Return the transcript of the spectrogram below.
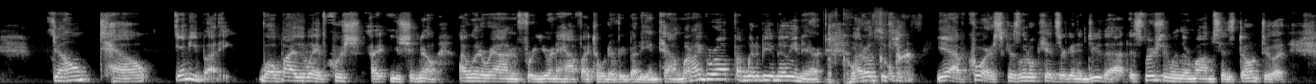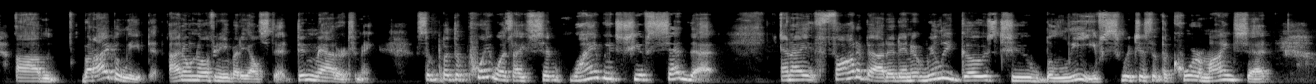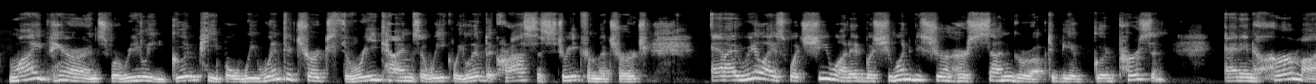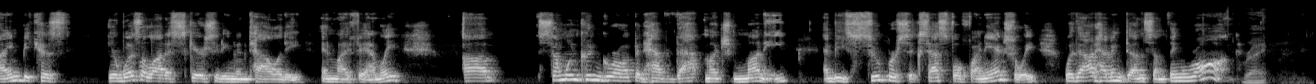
don't tell anybody? Well, by the way, of course, uh, you should know. I went around and for a year and a half, I told everybody in town, when I grow up, I'm going to be a millionaire. Of course. I don't think, yeah, of course, because little kids are going to do that, especially when their mom says, don't do it. Um, but I believed it. I don't know if anybody else did. Didn't matter to me. So, but the point was, I said, why would she have said that? And I thought about it, and it really goes to beliefs, which is at the core mindset. My parents were really good people. We went to church three times a week. We lived across the street from the church. And I realized what she wanted was she wanted to be sure her son grew up to be a good person. And in her mind, because there was a lot of scarcity mentality in my family, um, someone couldn't grow up and have that much money and be super successful financially without having done something wrong. Right.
